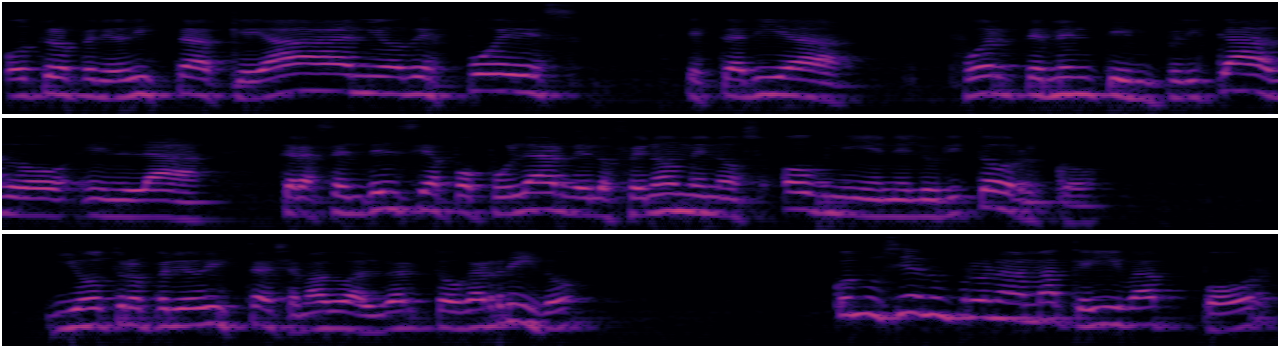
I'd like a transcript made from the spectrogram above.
otro periodista que años después estaría fuertemente implicado en la trascendencia popular de los fenómenos ovni en el Uritorco, y otro periodista llamado Alberto Garrido, conducían un programa que iba por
